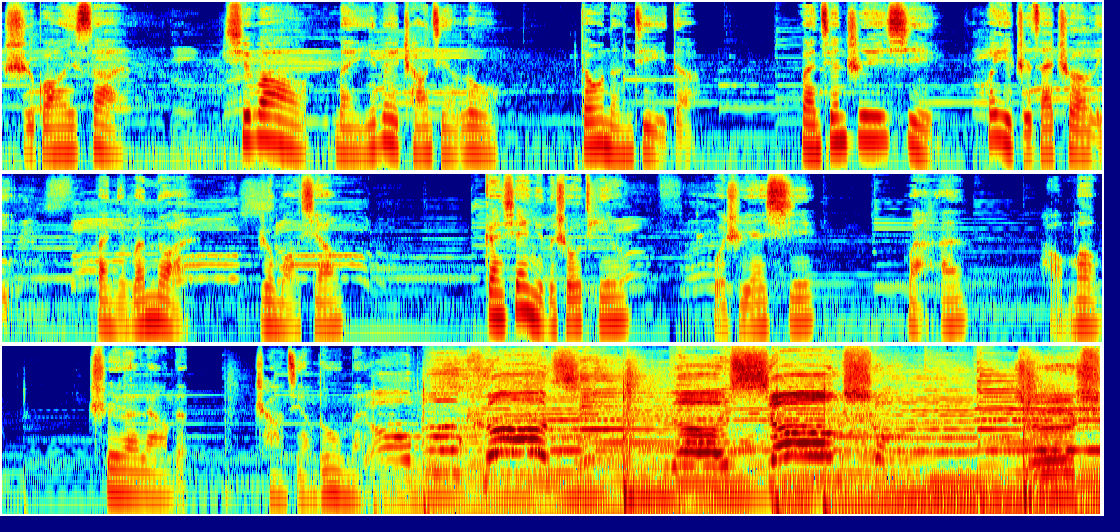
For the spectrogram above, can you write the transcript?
时光一散。希望每一位长颈鹿都能记得，晚间治愈系会一直在这里，伴你温暖入梦乡。感谢你的收听，我是妍希，晚安，好梦，吃月亮的长颈鹿们。遥不可及的相守，咫尺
